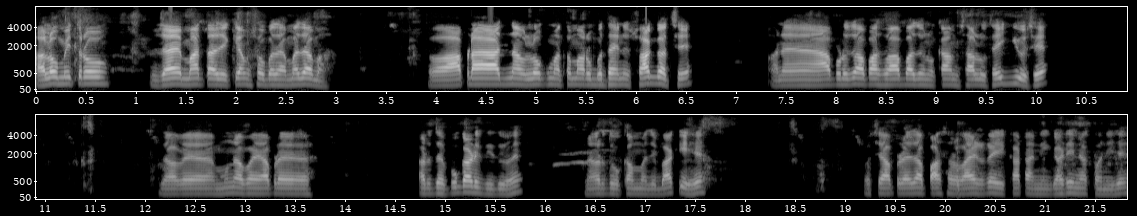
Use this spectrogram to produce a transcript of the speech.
હાલો મિત્રો, જય માતાજી, કેમ છો બધા મજામાં? તો આપણા આજના વ્લોગમાં તમારું બધાનું સ્વાગત છે. અને આપણું જો પાછું આ બાજુનું કામ ચાલુ થઈ ગયું છે. હવે મુનાભાઈ આપણે અડધે પુગાડી દીધું છે અને અડધું કામ હજી બાકી છે. પછી આપણે પાછળ વાયર રહી, કાંટાની ગાઢી નાખવાની છે.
